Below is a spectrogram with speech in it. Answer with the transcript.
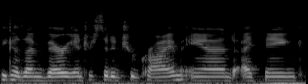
because I'm very interested in true crime and I think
